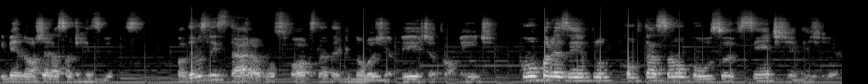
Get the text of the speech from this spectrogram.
e menor geração de resíduos. Podemos listar alguns focos na tecnologia verde atualmente, como por exemplo, computação com uso eficiente de energia,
